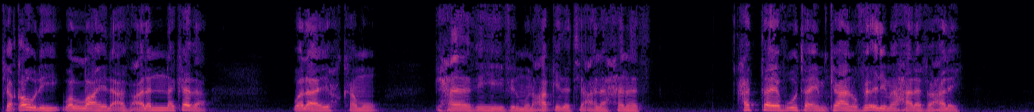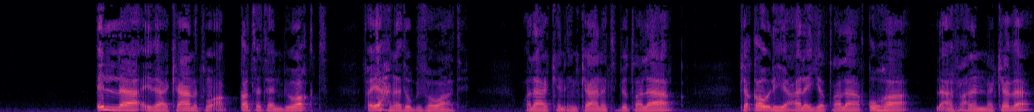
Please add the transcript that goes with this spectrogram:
كقوله والله لأفعلن كذا. ولا يحكم بحنثه في المنعقدة على حنث حتى يفوت إمكان فعل ما حلف عليه. إلا إذا كانت مؤقتة بوقت فيحنث بفواته ولكن إن كانت بطلاق كقوله علي طلاقها لأفعلن كذا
